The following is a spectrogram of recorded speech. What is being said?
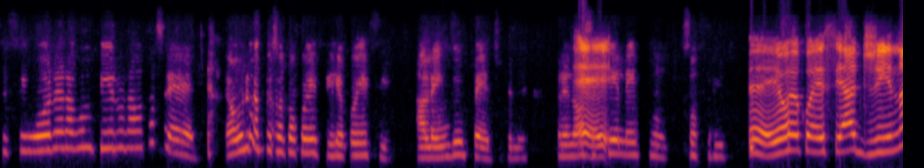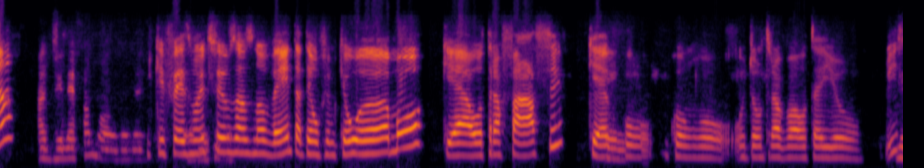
esse senhor era vampiro na outra série. É a única pessoa que eu conheci, reconheci. Além do Patrick, né? Falei, nossa, é, que elenco sofrido. É, eu reconheci a Dina. A Dina é famosa, né? Que fez é muitos filmes nos anos 90. Tem um filme que eu amo, que é A Outra Face, que é com, com o, o, John Travolta e o. Isso,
